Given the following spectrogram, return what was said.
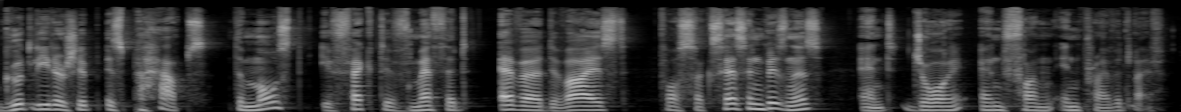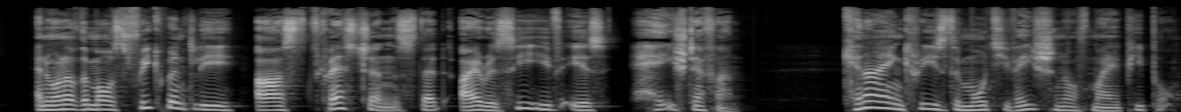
good leadership is perhaps the most effective method ever devised for success in business and joy and fun in private life. And one of the most frequently asked questions that I receive is Hey, Stefan, can I increase the motivation of my people?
